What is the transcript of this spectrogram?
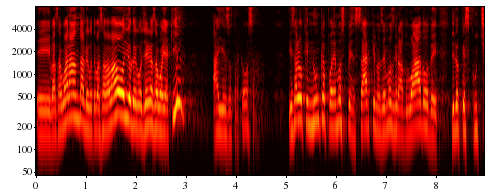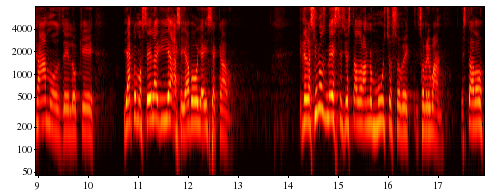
eh, vas a Guaranda, luego te vas a Babahoyo, luego llegas a Guayaquil. Ahí es otra cosa. Y es algo que nunca podemos pensar que nos hemos graduado de, de lo que escuchamos, de lo que ya como sé la guía, hacia allá voy, ahí se acaba. Y desde hace unos meses yo he estado hablando mucho sobre, sobre Juan. He estado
